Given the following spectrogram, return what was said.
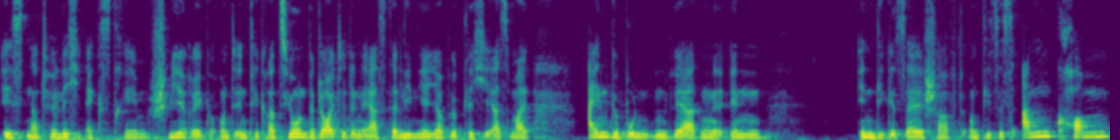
ist natürlich extrem schwierig. Und Integration bedeutet in erster Linie ja wirklich erstmal eingebunden werden in in die Gesellschaft. Und dieses Ankommen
